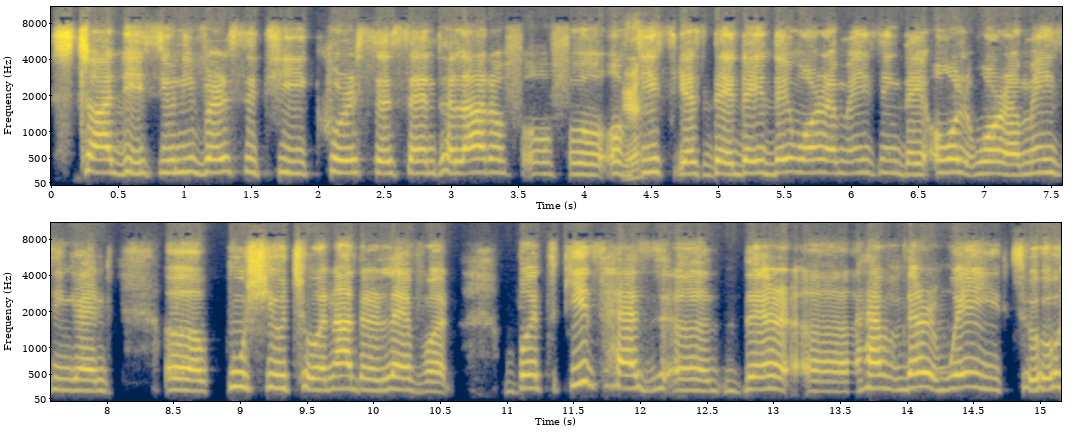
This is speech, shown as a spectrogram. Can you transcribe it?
studies, university courses, and a lot of of, uh, of yeah. this. Yes, they, they they were amazing. They all were amazing and uh, push you to another level. But kids has uh, their uh, have their way to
